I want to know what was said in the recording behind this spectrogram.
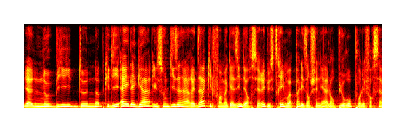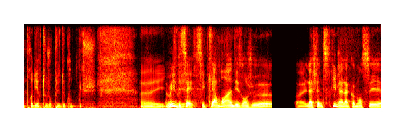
Il y a Nobi de Nob qui dit Hey les gars, ils sont une dizaine à la rédac, ils font un magazine, des hors-série, du stream, on va pas les enchaîner à leur bureau pour les forcer à produire toujours plus de contenu. Euh, oui, c'est clairement un des enjeux. la chaîne stream, elle a commencé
